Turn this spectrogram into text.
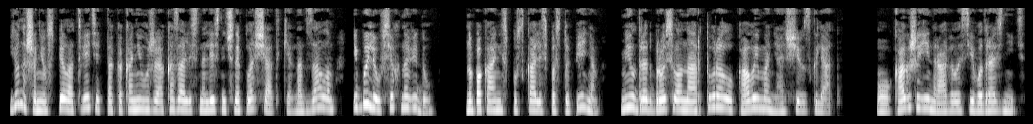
Юноша не успел ответить, так как они уже оказались на лестничной площадке над залом и были у всех на виду. Но пока они спускались по ступеням, Милдред бросила на Артура лукавый манящий взгляд. О, как же ей нравилось его дразнить.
